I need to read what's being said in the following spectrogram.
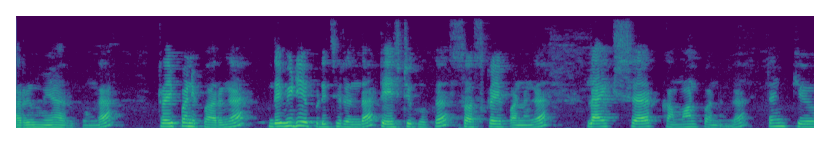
அருமையாக இருக்குங்க. ட்ரை பண்ணி பாருங்கள் இந்த வீடியோ பிடிச்சிருந்தா டேஸ்டி குக்கை சப்ஸ்கிரைப் பண்ணுங்கள் லைக் ஷேர் கமெண்ட் பண்ணுங்கள் தேங்க்யூ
